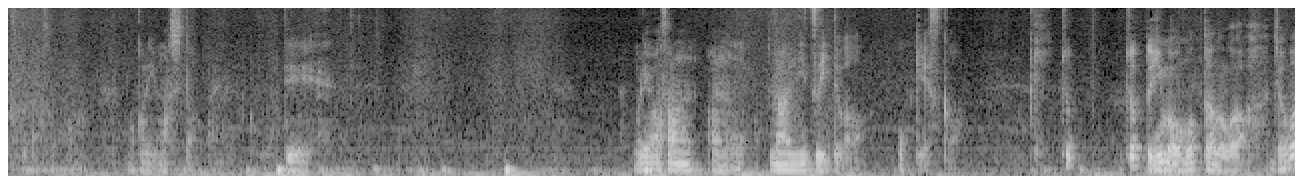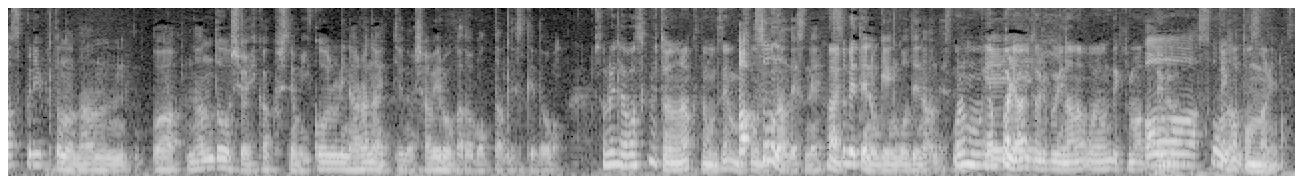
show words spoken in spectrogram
そうかそうか。わかりました。で森山さんあのなんについては OK ですか？ちょちょっと今思ったのが JavaScript の難は難同士を比較してもイコールにならないっていうのを喋ろうかと思ったんですけどそれ JavaScript じゃなくても全部あそうです。そうなんですね、はい。全ての言語でなんですね。これもやっぱりえー IEEE754 で決まってる。っていうことになり。ます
